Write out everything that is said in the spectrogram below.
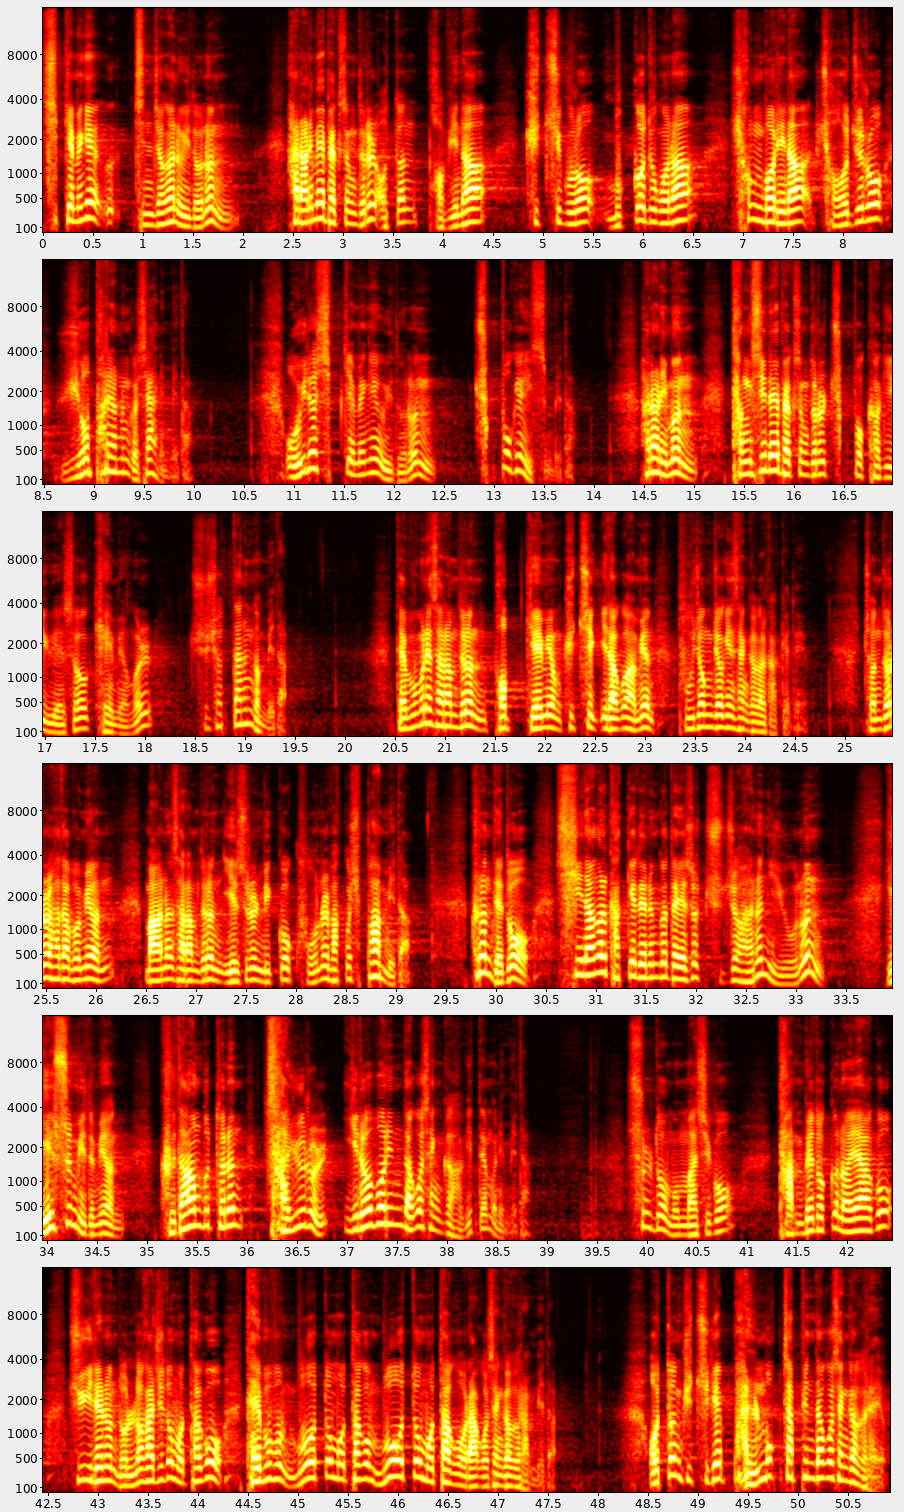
십계명의 진정한 의도는 하나님의 백성들을 어떤 법이나 규칙으로 묶어두거나 형벌이나 저주로 위협하려는 것이 아닙니다. 오히려 십계명의 의도는 축복에 있습니다. 하나님은 당신의 백성들을 축복하기 위해서 계명을 주셨다는 겁니다. 대부분의 사람들은 법, 계명, 규칙이라고 하면 부정적인 생각을 갖게 돼요. 전도를 하다 보면 많은 사람들은 예수를 믿고 구원을 받고 싶어 합니다. 그런데도 신앙을 갖게 되는 것에 대해서 주저하는 이유는 예수 믿으면 그 다음부터는 자유를 잃어버린다고 생각하기 때문입니다. 술도 못 마시고 담배도 끊어야 하고 주일에는 놀러 가지도 못하고 대부분 무엇도 못하고 무엇도 못하고라고 생각을 합니다. 어떤 규칙에 발목 잡힌다고 생각을 해요.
